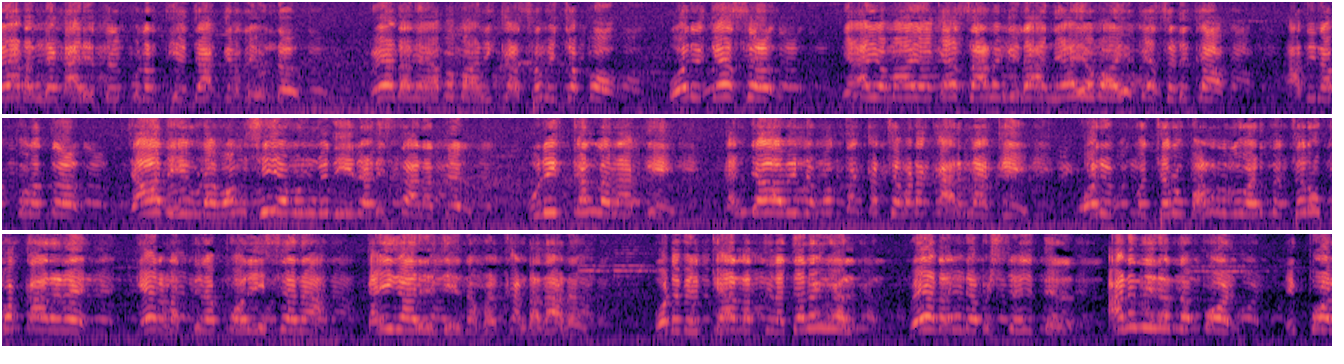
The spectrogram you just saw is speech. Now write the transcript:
വേടന്റെ കാര്യത്തിൽ പുലർത്തിയ ജാഗ്രതയുണ്ട്. വേടനെ അപമാനിക്കാൻ ശ്രമിച്ചപ്പോ ഒരു കേസ് ന്യായമായ കേസാണെങ്കിൽ ആ ന്യായമായ കേസ് എടുക്കാം. അതിനപ്പുറത്ത് ജാതിയുടെ വംശീയ മുൻവിധിയുടെ അടിസ്ഥാനത്തിൽ പുലിക്കള്ളനാക്കി കഞ്ചാവിന്റെ മൊത്തം കച്ചവടക്കാരനാക്കി ഒരു ചെറു വളർന്നു വരുന്ന ചെറുപ്പക്കാരനെ കേരളത്തിലെ പോലീസ് സേന കൈകാര്യം ചെയ്ത് നമ്മൾ കണ്ടതാണ്. ഒടുവിൽ കേരളത്തിലെ ജനങ്ങൾ വേടന്റെ വിഷയത്തിൽ അണിനിരന്നപ്പോൾ ഇപ്പോൾ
